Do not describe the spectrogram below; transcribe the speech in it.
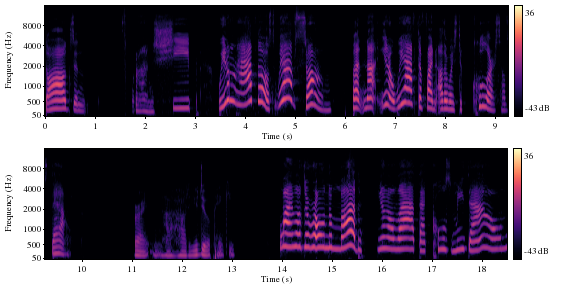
dogs and and sheep, we don't have those. We have some, but not, you know, we have to find other ways to cool ourselves down. Right. And how, how do you do it, Pinky? Well, I love to roll in the mud. You know that that cools me down.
